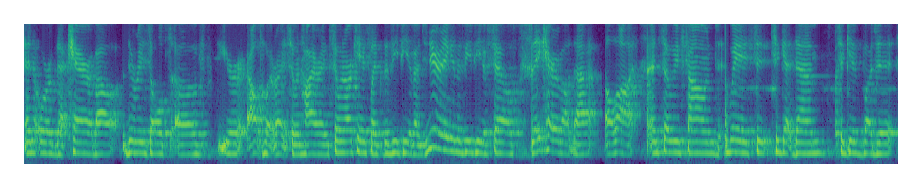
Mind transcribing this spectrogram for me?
or org that care about the results of your output, right? So in hiring. So in our case, like the VP of engineering and the VP of sales, they care about that a lot. And so we found ways to, to get them to give budget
